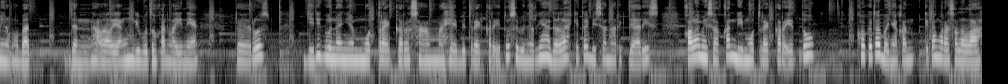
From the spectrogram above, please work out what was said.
minum obat dan hal-hal yang dibutuhkan lainnya. Terus jadi gunanya mood tracker sama habit tracker itu sebenarnya adalah kita bisa narik garis kalau misalkan di mood tracker itu kok kita banyak kan kita ngerasa lelah,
